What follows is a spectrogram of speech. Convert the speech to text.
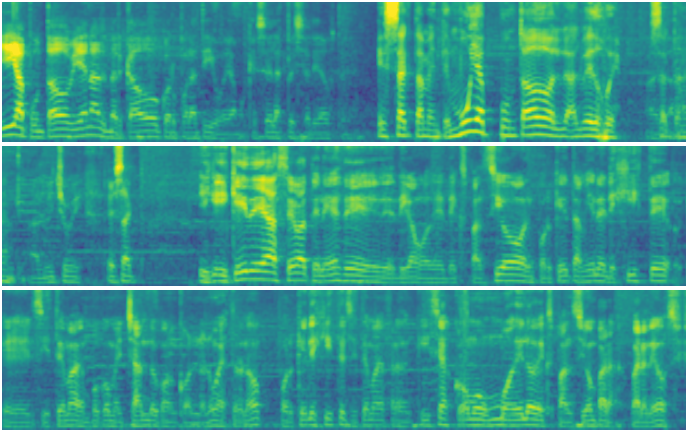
Y apuntado bien al mercado corporativo, digamos, que es la especialidad de ustedes. Exactamente, muy apuntado al, B2B. Exactamente. al B2B, exacto. ¿Y, qué idea, Seba, tenés de, digamos, de, expansión? ¿Por qué también elegiste eh, el sistema de un poco mechando con, lo nuestro, ¿no? ¿Por qué elegiste el sistema de franquicias como un modelo de expansión para, para el negocio?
